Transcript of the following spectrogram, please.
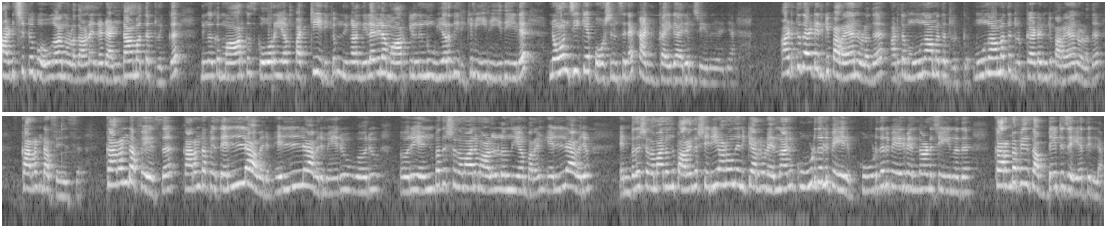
പഠിച്ചിട്ട് പോവുക എന്നുള്ളതാണ് എന്റെ രണ്ടാമത്തെ ട്രിക്ക് നിങ്ങൾക്ക് മാർക്ക് സ്കോർ ചെയ്യാൻ പറ്റിയിരിക്കും. നിങ്ങളുടെ നിലവിലെ മാർക്കിൽ നിന്ന് ഉയർന്നിരിക്കും ഈ രീതിയിൽ നോൺ ജി കെ പോർഷൻസിനെ കൈകാര്യം ചെയ്തു കഴിഞ്ഞാൽ. അടുത്തതായിട്ട് എനിക്ക് പറയാനുള്ളത് അടുത്ത മൂന്നാമത്തെ ട്രിക്ക് മൂന്നാമത്തെ ട്രിക്കായിട്ട് എനിക്ക് പറയാനുള്ളത് current affairs current affairs current affairs എല്ലാവരും എല്ലാവരും ഒരു ഒരു ഒരു എൺപത് ശതമാനം ആളുകളെന്ന് ഞാൻ പറയും. എല്ലാവരും എൺപത് ശതമാനം എന്ന് പറയുന്നത് ശരിയാണോ എന്ന് എനിക്ക് അറിഞ്ഞൂടെ എന്നാലും കൂടുതൽ പേരും കൂടുതൽ പേരും എന്താണ് ചെയ്യുന്നത്? കറണ്ട് അഫയേഴ്സ് അപ്ഡേറ്റ് ചെയ്യത്തില്ല.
